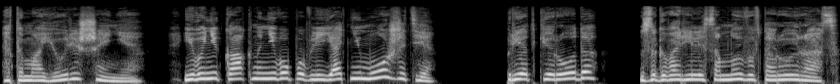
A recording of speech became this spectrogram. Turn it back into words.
Это мое решение, и вы никак на него повлиять не можете. Предки рода заговорили со мной во второй раз.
